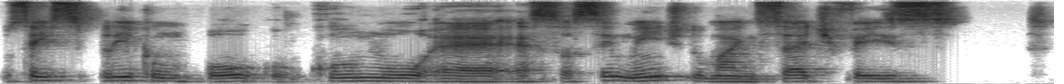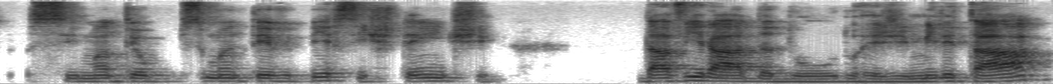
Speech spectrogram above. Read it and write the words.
você explica um pouco como é, essa semente do mindset fez se, manteve, se manteve persistente da virada do, do regime militar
